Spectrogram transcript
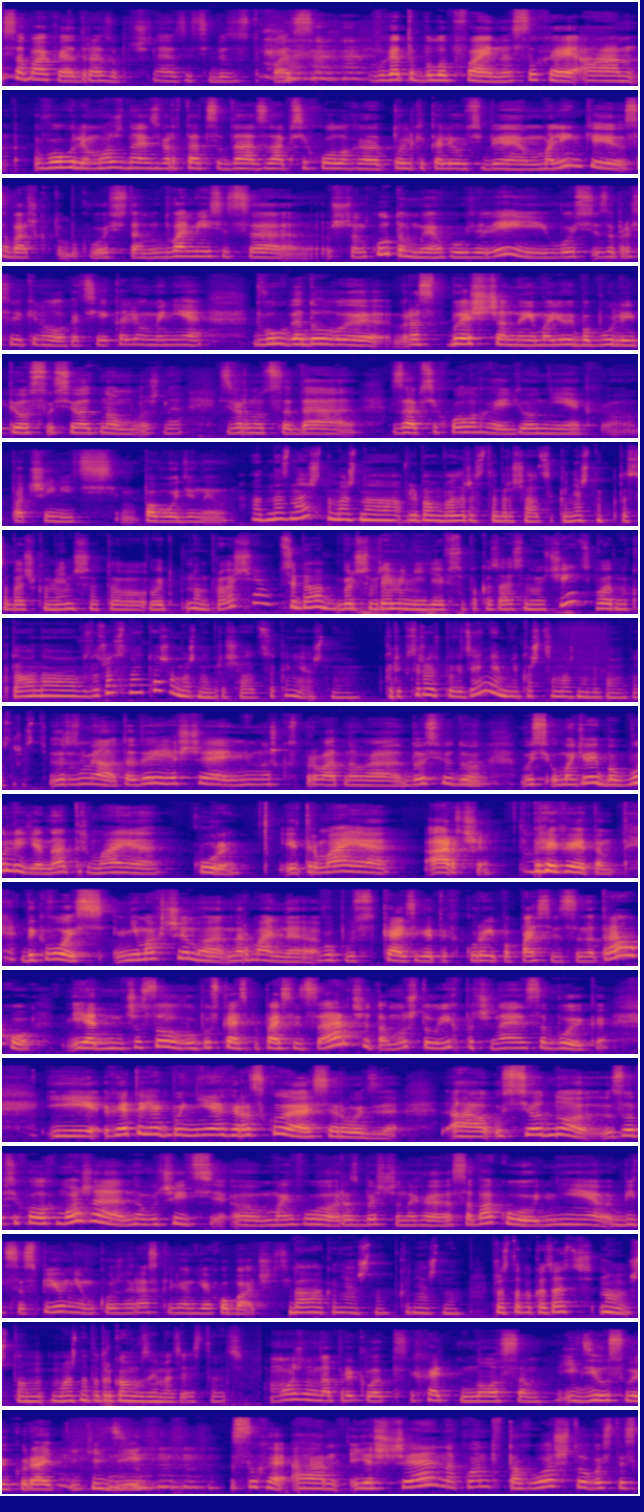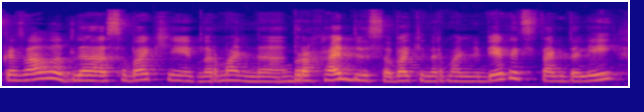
І сабака адразу пачынае за цябе заступацца гэта было б файна слухай а увогуле можна звяртацца да за псіхолага толькі калі ў цябе маленькі сабачка то бок вось там два месяца шчанку там мы яго ўзялі і вось запрасілі кінолога ці калі ў мяне двухгадовы разбэшчаны маёй бабуляй пёс усё адно можна звярнуцца да за псіхолага і ён неяк пачыніць паводзіны Однозначно можно в любом возрасте обращаться. Конечно, когда собачка меньше, то будет ну, проще себя, больше времени ей все показать, научить. Вот, но когда она взрослая, тоже можно обращаться, конечно. Корректировать поведение, мне кажется, можно в любом возрасте. Зразумела, Тогда еще немножко з прыватнага досведу. Да. У моей бабули яна трымае куры и трымае арчи пры гэтым дык вось немагчыма нармальна выпускаць гэтых курэй па пасвіцы на траўку і адначасова выпускаць па пасвіцы арчы таму што ў іх пачынаецца бойка гэта як бы не гарадское асяроддзе а ўсё адно зоопсіхолог можа навучыць майго разбэшчанага сабаку не біцца з пеўнем кожны раз калі ён яго бачыць Да, конечно, конечно. Просто показать, ну, что можно по-другому взаимодействовать. Можна, напрыклад, хаць носам, ідзі ў свой куратнік, ідзі. Слухай, а яшчэ наконт таго, што вось ты сказала, для сабакі нармальна брахаць, для сабакі нармальна бегаць і так далей.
